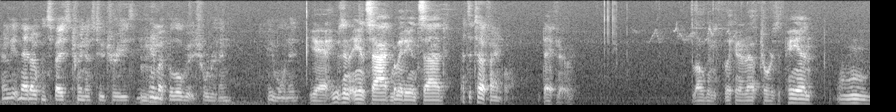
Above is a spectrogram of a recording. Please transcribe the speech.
Trying to get in that open space between those two trees. He Mhm. came up a little bit shorter than he wanted. Yeah, he was in the inside, a little bit inside, That's a tough angle. definitely. Logan flicking it up towards the pin. Ooh.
